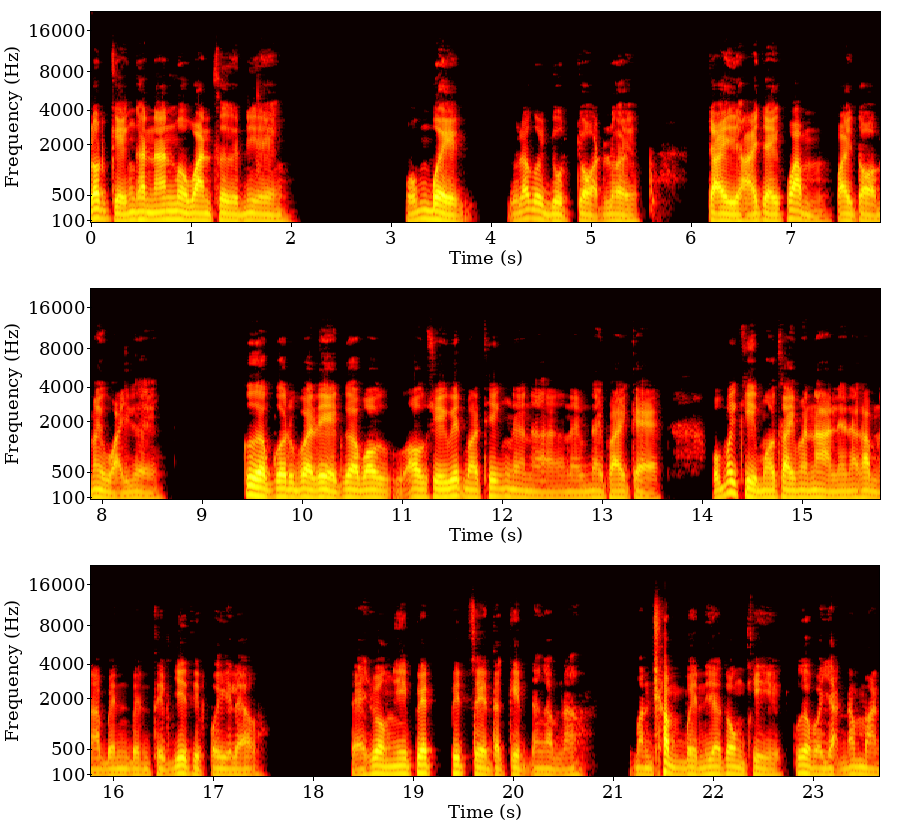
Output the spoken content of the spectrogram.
รถเก๋งคันนั้นเมื่อวันซืนนี่เอง ผมเบรกอยู่แล้วก็หยุดจอดเลย ใจหายใจคว่ำไปต่อไม่ไหวเลย เกือบเกิดอุบัติเหตุเกือบเอาเอาชีวิตมาทิ้งเนี่ยนะในในภายแก่ ผมไม่ขี่มอเตอร์ไซค์มานานเลยนะครับนะเป็นเป็นสิบยี่สิบปีแล้ว แต่ช่วงนี้เพชรพิษเศรษฐกิจนะครับนะ มันจำเป็นที่จะต้องขี่เพื่อประหยัดน้ำมัน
